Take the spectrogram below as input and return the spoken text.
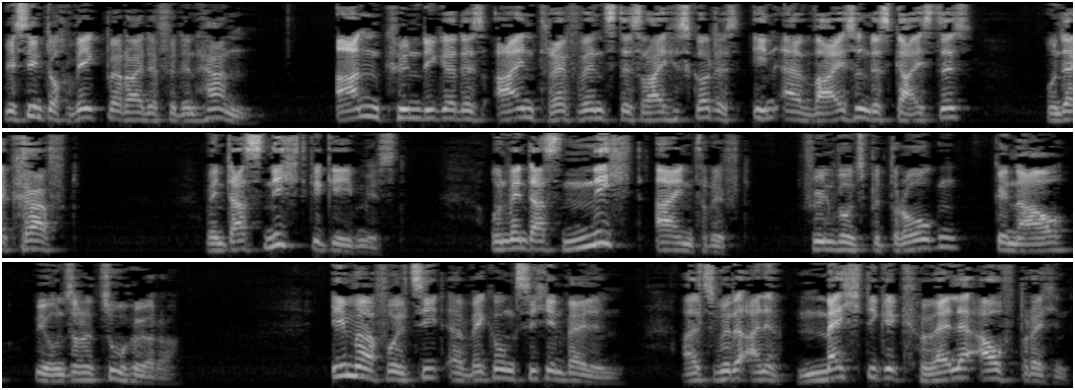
Wir sind doch Wegbereiter für den Herrn, Ankündiger des Eintreffens des Reiches Gottes in Erweisung des Geistes und der Kraft. Wenn das nicht gegeben ist und wenn das nicht eintrifft, fühlen wir uns betrogen, genau wie unsere Zuhörer. Immer vollzieht Erweckung sich in Wellen, als würde eine mächtige Quelle aufbrechen,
